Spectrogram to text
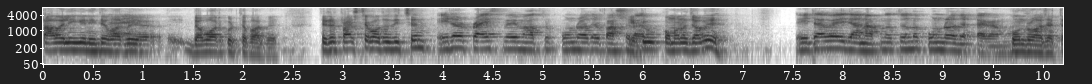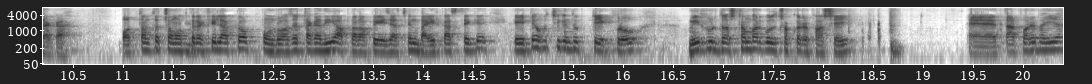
ট্রাভেলিং এ নিতে পারবে হ্যাঁ। ব্যবহার করতে পারবে। এটার প্রাইসটা কত দিচ্ছেন? এটার প্রাইস ভাই মাত্র পনেরো হাজার পাঁচশো একটু কমানো যাবে? এটা ভাই জান আপনার জন্য পনেরো হাজার টাকা। পনেরো হাজার টাকা। অত্যন্ত চমৎকার একটি ল্যাপটপ পনেরো হাজার টাকা দিয়ে আপনারা পেয়ে যাচ্ছেন বাইরের কাছ থেকে। এটা হচ্ছে কিন্তু টেক প্রো মিরপুর দশ নম্বর গোল চক্করের পাশেই তারপরে ভাইয়া?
